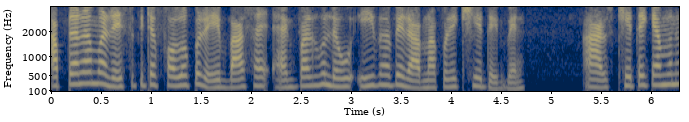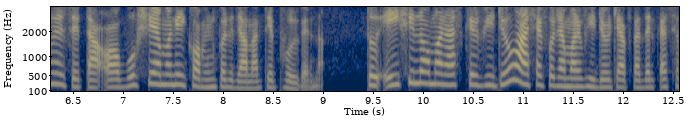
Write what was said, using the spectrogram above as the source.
আপনারা আমার রেসিপিটা ফলো করে বাসায় একবার হলেও এইভাবে রান্না করে খেয়ে দেখবেন। আর খেতে কেমন হয়েছে তা অবশ্যই আমাকে কমেন্ট করে জানাতে ভুলবেন না। তো এই ছিল আমার আজকের ভিডিও আশা করি আমার ভিডিওটি আপনাদের কাছে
